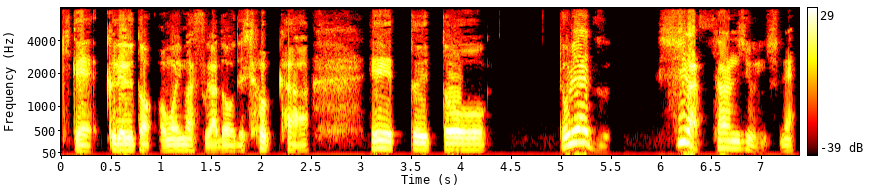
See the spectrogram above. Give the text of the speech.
来てくれると思いますがどうでしょうか。えーっと、えっと、とりあえず、4月30日ね、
